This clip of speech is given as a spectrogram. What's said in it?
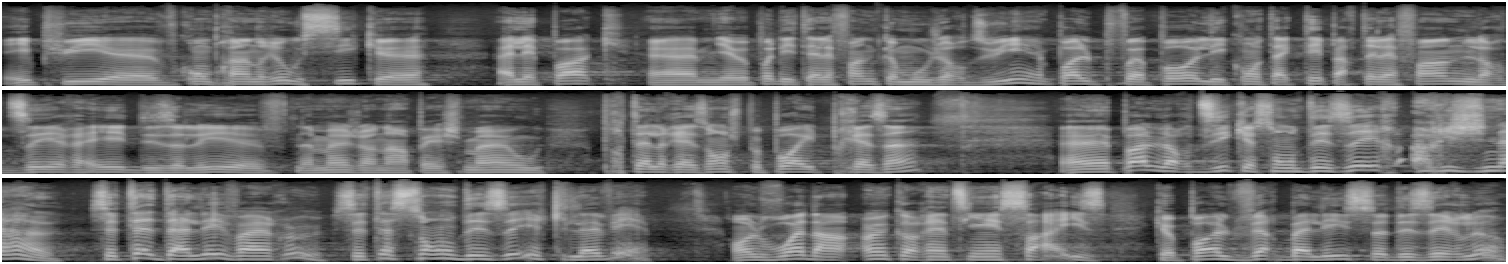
Et puis, euh, vous comprendrez aussi que à l'époque, euh, il n'y avait pas des téléphones comme aujourd'hui. Paul ne pouvait pas les contacter par téléphone, leur dire Hey, désolé, euh, finalement, j'ai un empêchement ou pour telle raison, je ne peux pas être présent. Euh, Paul leur dit que son désir original, c'était d'aller vers eux. C'était son désir qu'il avait. On le voit dans 1 Corinthiens 16, que Paul verbalise ce désir-là.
